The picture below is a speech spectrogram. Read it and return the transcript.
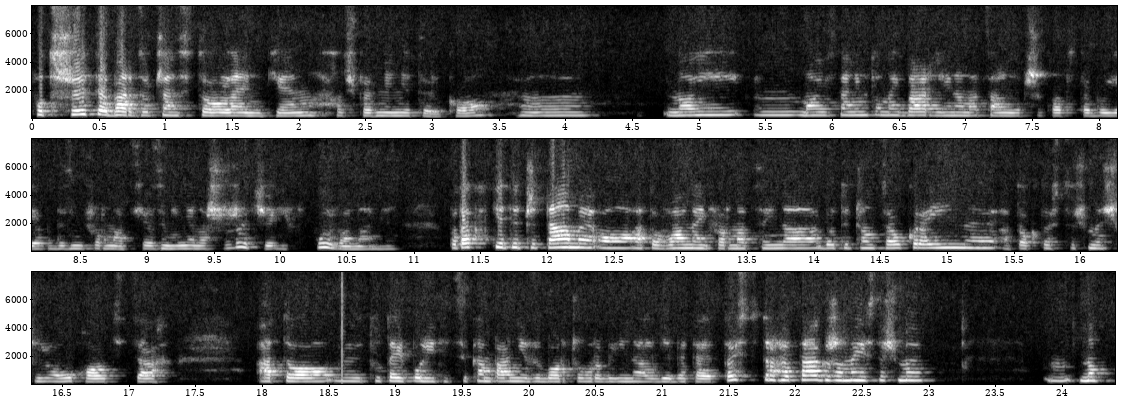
podszyte bardzo często lękiem, choć pewnie nie tylko. E, no i mm, moim zdaniem to najbardziej namacalny przykład tego, jak dezinformacja zmienia nasze życie i wpływa na nie. Bo tak, kiedy czytamy o, a to wojna informacyjna dotycząca Ukrainy, a to ktoś coś myśli o uchodźcach, a to y, tutaj politycy kampanię wyborczą robili na LGBT. To jest trochę tak, że my jesteśmy mm, no,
